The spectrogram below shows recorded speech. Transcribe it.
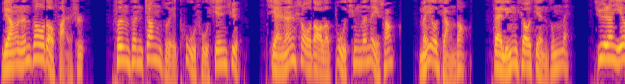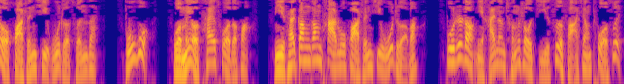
两人遭到反噬，纷纷张嘴吐出鲜血，显然受到了不轻的内伤。没有想到，在凌霄剑宗内。居然也有化神期武者存在。不过我没有猜错的话，你才刚刚踏入化神期武者吧？不知道你还能承受几次法相破碎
